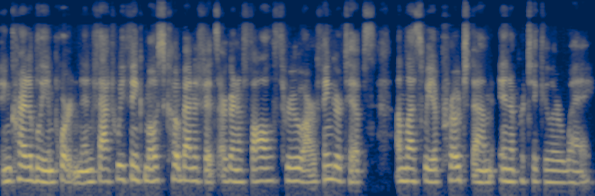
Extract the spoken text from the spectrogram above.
incredibly important. In fact, we think most co-benefits are going to fall through our fingertips unless we approach them in a particular way.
